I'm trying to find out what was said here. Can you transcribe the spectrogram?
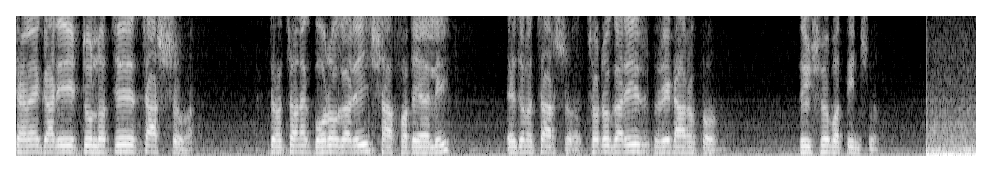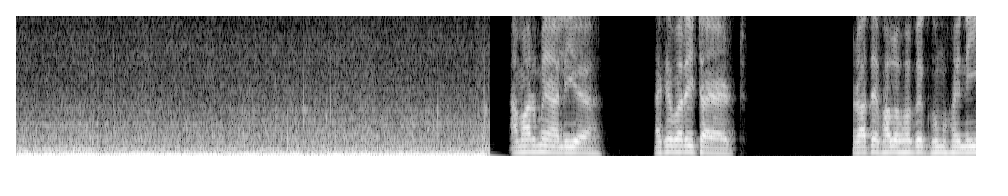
এখানে গাড়ির টোল হচ্ছে চারশো। এটা হচ্ছে অনেক বড় গাড়ি, সাফাতে আলি। এই জন্য চারশো। ছোট গাড়ির রেট আরও কম, দুইশো বা তিনশো। আমার মেয়ে আলিয়া একেবারেই টায়ার্ড রাতে ভালোভাবে ঘুম হয়নি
